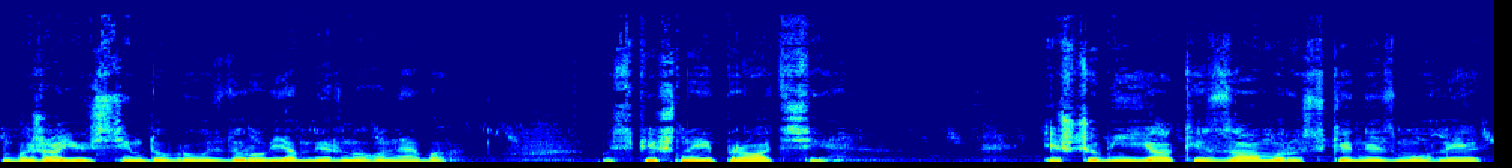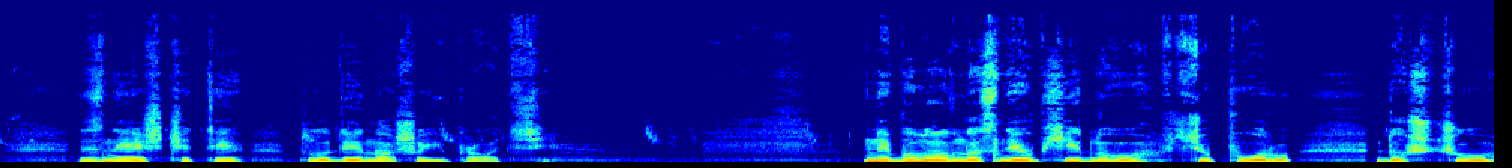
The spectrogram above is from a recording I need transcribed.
Бажаю всім доброго здоров'я, мирного неба, успішної праці. І щоб ніякі заморозки не змогли знищити плоди нашої праці. Не було в нас необхідного в цю пору дощу,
